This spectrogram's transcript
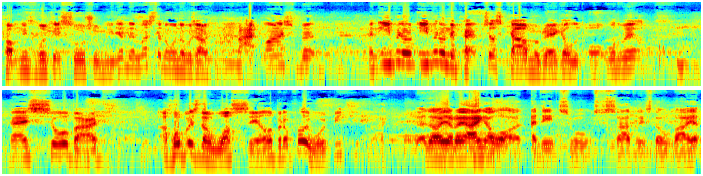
companies look at social media. They must have known there was a backlash, but and even on even on the pictures, Callum McGregor looked awkward with it. Hmm. It is so bad. I hope it's the worst seller, but it probably won't be. No, you're right. I think a lot of idiots will sadly still buy it.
